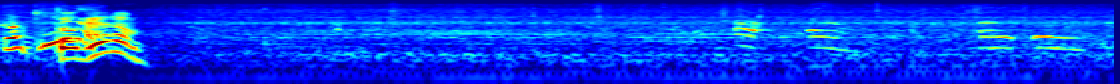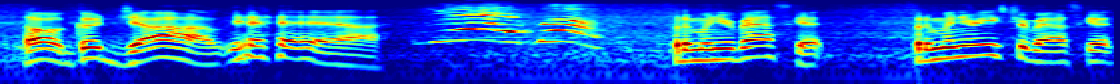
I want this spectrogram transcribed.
Go get them. Go him. get them. Uh-uh. Oh, good job. Yeah. Yeah, look. Put them in your basket. Put them in your Easter basket.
